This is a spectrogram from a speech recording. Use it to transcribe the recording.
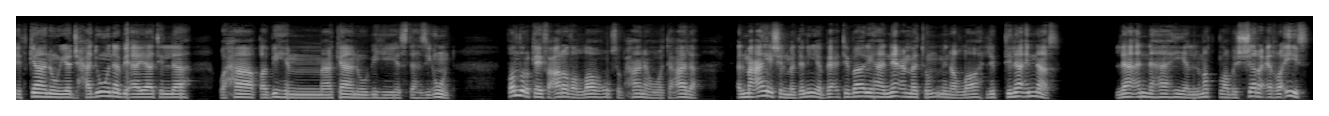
إذ كانوا يجحدون بآيات الله وحاق بهم ما كانوا به يستهزئون. فانظر كيف عرض الله سبحانه وتعالى المعايش المدنية باعتبارها نعمة من الله لابتلاء الناس لا أنها هي المطلب الشرعي الرئيس.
